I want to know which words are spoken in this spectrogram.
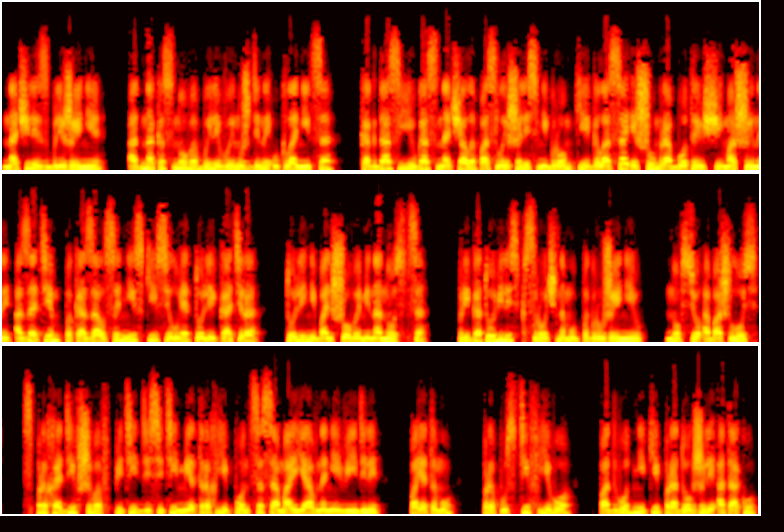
начали сближение. Однако снова были вынуждены уклониться, когда с юга сначала послышались негромкие голоса и шум работающей машины, а затем показался низкий силуэт то ли катера, то ли небольшого миноносца. Приготовились к срочному погружению, но все обошлось. С проходившего в 50 метрах японца сама явно не видели, поэтому, пропустив его, подводники продолжили атаку,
